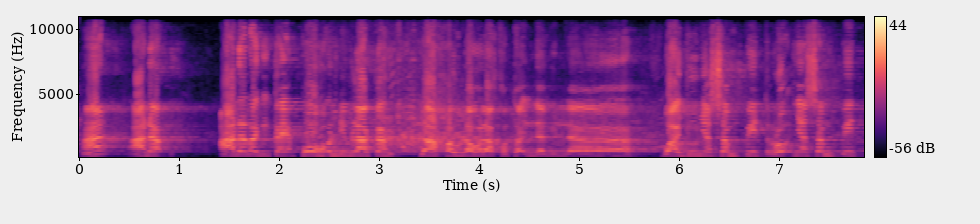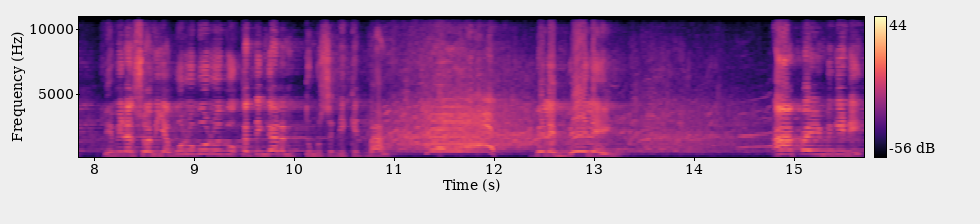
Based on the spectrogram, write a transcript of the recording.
Hah? Ada ada lagi kayak pohon di belakang. La haula wala quwata illa billah. Bajunya sempit, roknya sempit, dia bilang suaminya, buru-buru ibu ketinggalan, tunggu sedikit bang. Beleng-beleng. Apa yang begini?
